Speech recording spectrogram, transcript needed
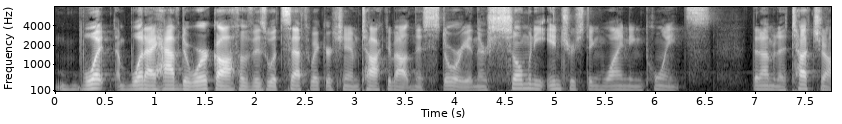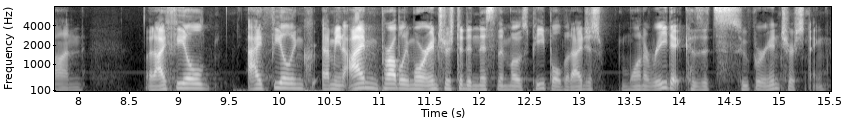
what what I have to work off of is what Seth Wickersham talked about in this story, and there's so many interesting winding points that I'm going to touch on. But I feel I feel inc- I mean I'm probably more interested in this than most people, but I just want to read it because it's super interesting.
